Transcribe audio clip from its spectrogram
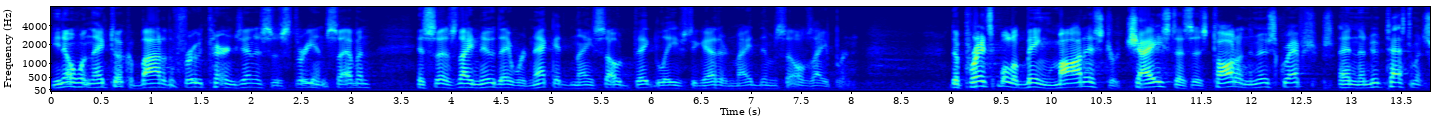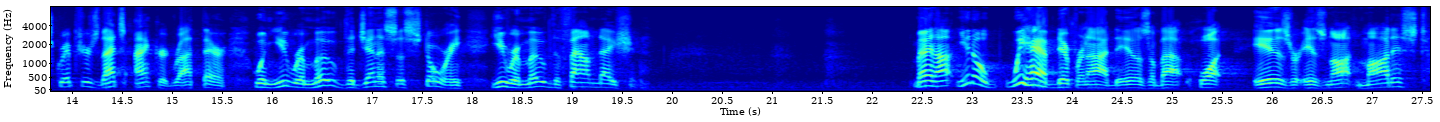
You know, when they took a bite of the fruit there in Genesis 3 and 7, it says they knew they were naked and they sewed fig leaves together and made themselves apron. The principle of being modest or chaste, as is taught in the New, scriptures, in the New Testament scriptures, that's anchored right there. When you remove the Genesis story, you remove the foundation. Man, I, you know, we have different ideas about what is or is not modest.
